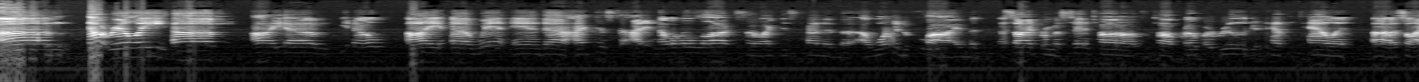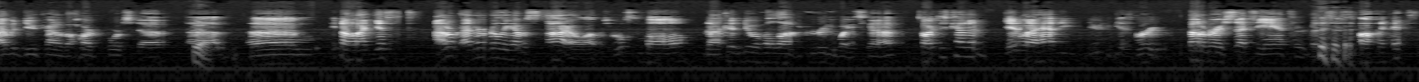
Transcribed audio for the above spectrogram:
Um, not really. Um, I, um, you know, I uh, went and uh, I just I didn't know a whole lot, so I just kind of uh, I wanted to fly, but aside from a senton off the top rope, I really didn't have the talent. Uh, so I would do kind of the hardcore stuff. Yeah. Um, um, you know, I just I don't I don't really have a style. I was real small, but I couldn't do a whole lot of the cruiserweight stuff. So I just kind of did what I had to do to get through. Not a very sexy answer, but it's just honest.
